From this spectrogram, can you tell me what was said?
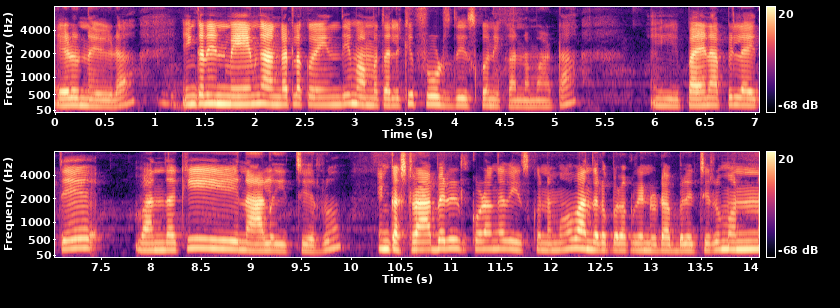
ఏడున్నాయి ఇక్కడ ఇంకా నేను మెయిన్గా అంగట్లోకి పోయింది మా అమ్మ తల్లికి ఫ్రూట్స్ తీసుకొని అన్నమాట. ఈ పైనాపిల్ అయితే వందకి నాలుగు ఇచ్చిర్రు. ఇంకా స్ట్రాబెర్రీలు కూడా తీసుకున్నాము. వంద రూపాయలకు రెండు డబ్బులు ఇచ్చారు. మొన్న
